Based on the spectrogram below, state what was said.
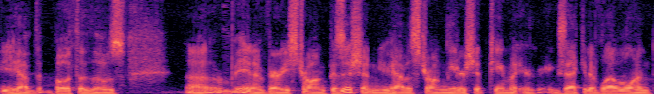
you have both of those uh, in a very strong position. You have a strong leadership team at your executive level, and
